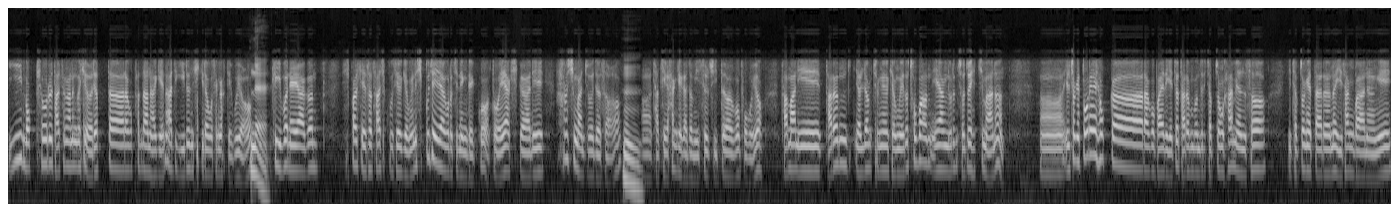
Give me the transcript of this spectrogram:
이 목표를 달성하는 것이 어렵다라고 판단하기에는 아직 이른 시기라고 생각되고요. 네. 그 이번 예약은 18세에서 49세의 경우에는 10부제 예약으로 진행됐고 또 예약 시간이 하루씩만 주어져서 음. 어, 자체 한계가 좀 있을 수 있다고 보고요. 다만 이 다른 연령층의 경우에도 초반 예약률은 저조했지만은 어 일종의 또래 효과라고 봐야 되겠죠. 다른 분들이 접종하면서 이 접종에 따르는 이상 반응이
